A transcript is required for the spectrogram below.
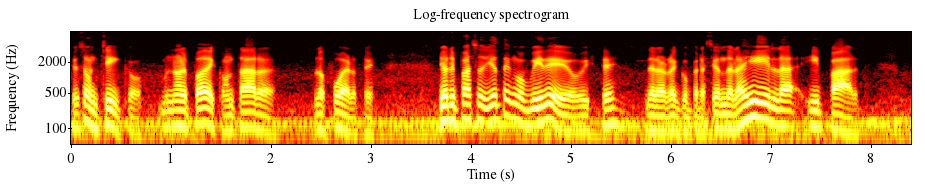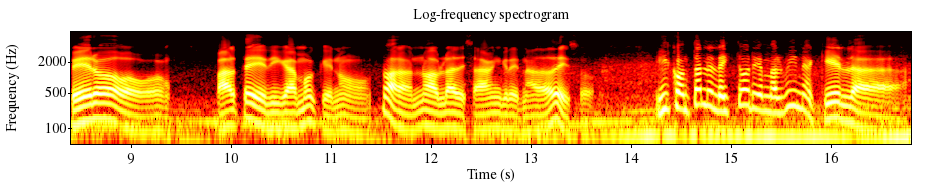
que son chicos, no les podéis contar lo fuerte. Yo le paso, yo tengo video, ¿viste? De la recuperación de las islas y parte. Pero parte, digamos, que no, no, habla de sangre, nada de eso. Y contarle la historia de Malvinas, que es la,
